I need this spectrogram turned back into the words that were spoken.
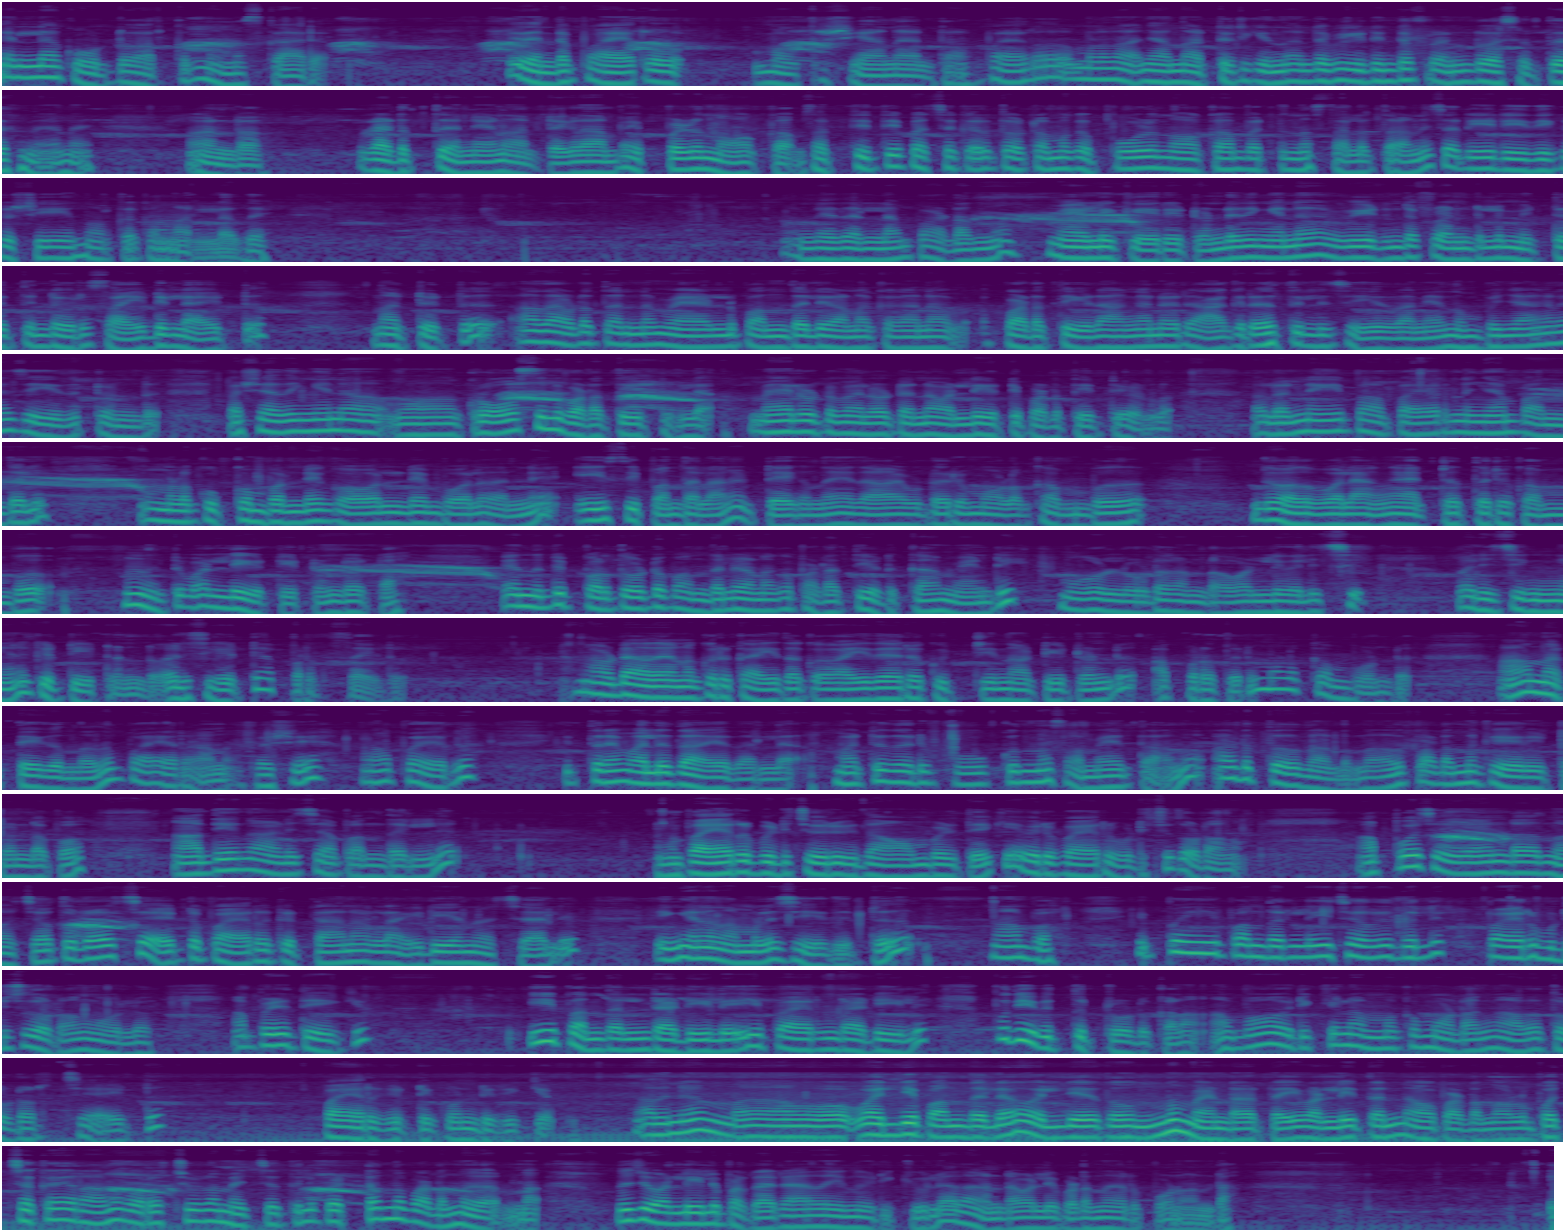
എല്ലാ കൂട്ടുകാർക്കും നമസ്കാരം. ഇതെന്റെ പയർ കൃഷിയാണ് കേട്ടോ. പയർ നമ്മൾ ഞാൻ നട്ടിരിക്കുന്നത് എന്റെ വീടിന്റെ ഫ്രണ്ട് വശത്ത് തന്നെയാണ് ഉണ്ടോ ഇവിടെ അടുത്ത് തന്നെയാണ് നട്ടേക്കുന്നത് അപ്പോൾ എപ്പോഴും നോക്കാം. സത്യത്തിൽ പച്ചക്കറി തോട്ടം നമുക്ക് എപ്പോഴും നോക്കാൻ പറ്റുന്ന സ്ഥലത്താണ് ചെറിയ രീതിയിൽ കൃഷി ചെയ്യുന്നവർക്കൊക്കെ നല്ലത്. പിന്നെ ഇതെല്ലാം പടന്ന് മേളിൽ കയറിയിട്ടുണ്ട്. ഇതിങ്ങനെ വീടിന്റെ ഫ്രണ്ടിൽ മുറ്റത്തിന്റെ ഒരു സൈഡിലായിട്ട് നട്ടിട്ട് അതവിടെ തന്നെ മേളിൽ പന്തൽ കണക്ക് അങ്ങനെ പടത്തിയിടാം അങ്ങനെ ഒരു ആഗ്രഹത്തിൽ ചെയ്തതാണ്. ഞാൻ മുമ്പ് ഞാൻ അങ്ങനെ ചെയ്തിട്ടുണ്ട്. പക്ഷേ അതിങ്ങനെ ക്രോസിന് പടത്തിയിട്ടില്ല. മേലോട്ട് മേലോട്ട് തന്നെ വള്ളി കെട്ടി പടത്തിയിട്ടേ ഉള്ളൂ. അതുപോലെ തന്നെ ഈ പയറിന് ഞാൻ പന്തൽ നമ്മളെ കുക്കുംബറിന്റെയും കോവലിന്റെയും പോലെ തന്നെ ഈസി പന്തലാണ് ഇട്ടേക്കുന്നത്. ഇതാ ഇവിടെ ഒരു മുളക്കമ്പ് ഇതും അതുപോലെ അങ്ങേ അറ്റത്തൊരു കമ്പ് എന്നിട്ട് വള്ളി കെട്ടിയിട്ടുണ്ട് കേട്ടോ. എന്നിട്ട് ഇപ്പുറത്തോട്ട് പന്തൽ കണക്ക് പടത്തി എടുക്കാൻ വേണ്ടി മുകളിലൂടെ കണ്ടോ വള്ളി വലിച്ച്. വലിച്ചിങ്ങനെ കെട്ടിയിട്ടുണ്ട്. വലിച്ച് കെട്ടി അപ്പുറത്തെ സൈഡ്. അവിടെ അത് കണക്കൊരു കൈത കൈതേര കുറ്റി നട്ടിയിട്ടുണ്ട്. അപ്പുറത്തൊരു മുളക്കമ്പുണ്ട്. ആ നട്ടേക്കുന്നതും പയറാണ്. പക്ഷേ ആ പയർ ഇത്രയും വലുതായതല്ല. മറ്റേതൊരു പൂക്കുന്ന സമയത്താണ് അടുത്തത് നടുന്നത്. അത് പടന്ന് കയറിയിട്ടുണ്ട്. അപ്പോൾ ആദ്യം കാണിച്ച ആ പന്തലിൽ പയർ പിടിച്ചൊരു ഇതാവുമ്പോഴത്തേക്ക് ഇവർ പയർ പിടിച്ച് തുടങ്ങും. അപ്പോൾ ചെയ്യേണ്ടതെന്ന് വെച്ചാൽ തുടർച്ചയായിട്ട് പയർ കിട്ടാനുള്ള ഐഡിയ എന്ന് വെച്ചാൽ ഇങ്ങനെ നമ്മൾ ചെയ്തിട്ട് പ ഇപ്പം ഈ പന്തലിൽ ഈ ചെറിയതിൽ പയർ പിടിച്ച് തുടങ്ങുമല്ലോ. അപ്പോഴത്തേക്കും ഈ പന്തലിന്റെ അടിയിൽ ഈ പയറിന്റെ അടിയിൽ പുതിയ വിത്തിട്ട് കൊടുക്കണം. അപ്പോൾ ഒരിക്കലും നമുക്ക് മുടങ്ങാതെ തുടർച്ചയായിട്ട് പയർ കിട്ടിക്കൊണ്ടിരിക്കും. അതിന് വലിയ പന്തലോ വലിയ ഇതൊന്നും വേണ്ട കേട്ടോ. ഈ വള്ളിയിൽ തന്നെ പടന്നോളും. പൊച്ചക്കയറാണ് കുറച്ചുകൂടെ മെച്ചത്തിൽ പെട്ടെന്ന് പടന്ന് കയറണം. എന്നുവെച്ചാൽ വള്ളിയിൽ പടരാതെ ഒന്നും ഇരിക്കില്ല അത് കണ്ട വള്ളി പടന്ന് കയറി പോകണണ്ട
